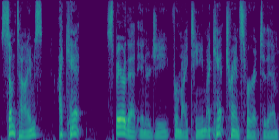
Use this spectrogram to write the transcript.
Sometimes I can't spare that energy for my team. I can't transfer it to them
